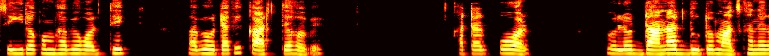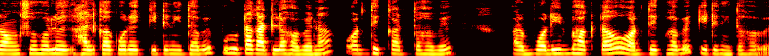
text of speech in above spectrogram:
সেই রকমভাবে অর্ধেকভাবে ওটাকে কাটতে হবে। কাটার পর হলো ডানার দুটো মাঝখানের অংশ হলো হালকা করে কেটে নিতে হবে। পুরোটা কাটলে হবে না, অর্ধেক কাটতে হবে। আর বডির ভাগটাও অর্ধেকভাবে কেটে নিতে হবে।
